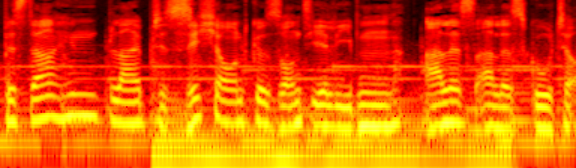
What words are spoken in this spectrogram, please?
Bis dahin bleibt sicher und gesund, ihr Lieben. Alles, alles Gute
